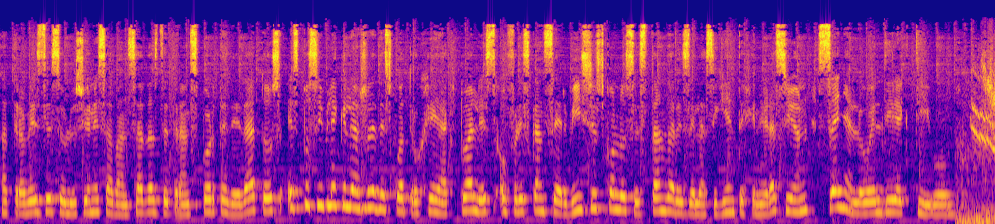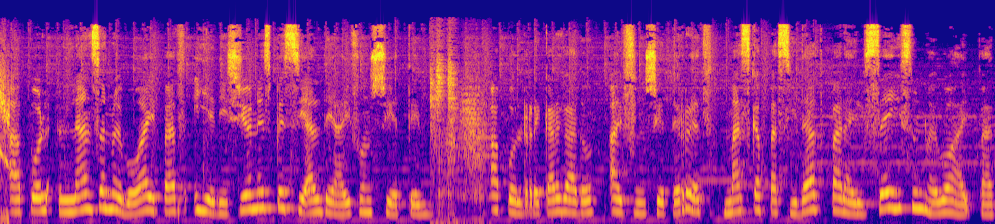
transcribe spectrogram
A través de soluciones avanzadas de transporte de datos, es posible que las redes 4G actuales ofrezcan servicios con los estándares de la siguiente generación, señaló el directivo. Apple lanza nuevo iPad y edición especial de iPhone 7. Apple recargado, iPhone 7 Red, más capacidad para el 6 y un nuevo iPad.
